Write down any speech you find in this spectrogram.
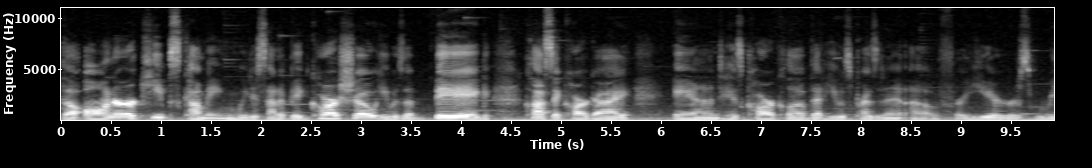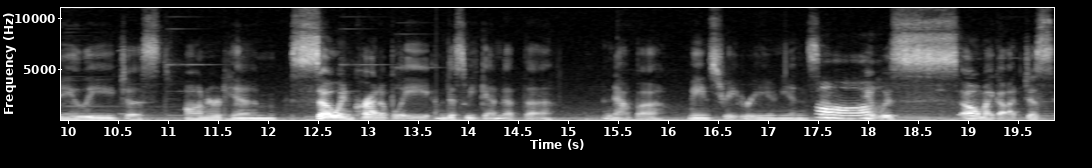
the honor keeps coming. We just had a big car show. He was a big classic car guy. And his car club that he was president of for years really just honored him so incredibly this weekend at the Napa Main Street reunion. So Aw. it was, oh my God, just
